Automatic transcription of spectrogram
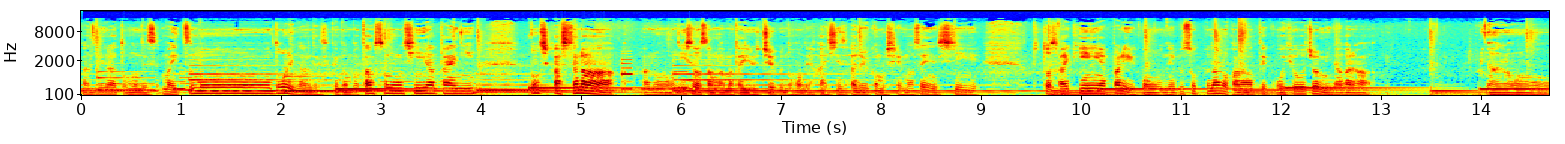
感じになると思うんです、まあ、いつも通りなんですけどまたその深夜帯にもしかしたらあの西野さんがまた YouTube の方で配信されるかもしれませんしちょっと最近やっぱりこう寝不足なのかなってこう表情見ながらあの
